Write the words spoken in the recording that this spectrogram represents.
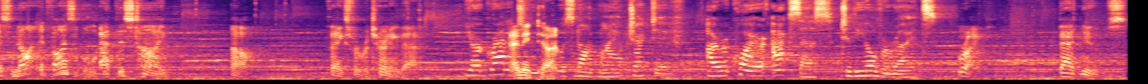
Is not advisable at this time. Oh, thanks for returning that. Your gratitude Anytime. was not my objective. I require access to the overrides. Right. Bad news.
